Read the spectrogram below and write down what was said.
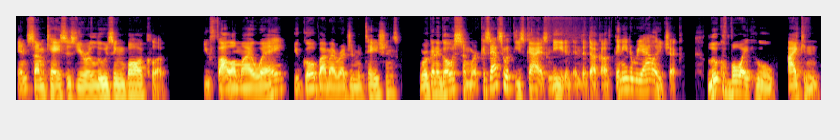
In some cases, you're a losing ball club. You follow my way, you go by my regimentations, we're going to go somewhere. Because that's what these guys need in, in, the dugout. They need a reality check. Luke Voit, who I can,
